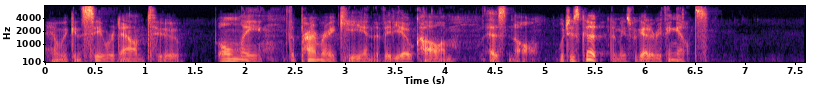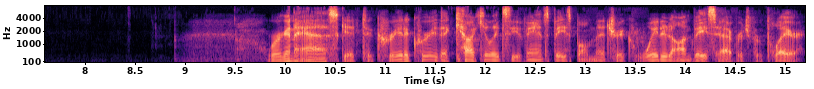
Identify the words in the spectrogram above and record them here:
And we can see we're down to only the primary key in the video column as null, which is good. That means we got everything else. We're going to ask it to create a query that calculates the advanced baseball metric weighted on base average per player.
